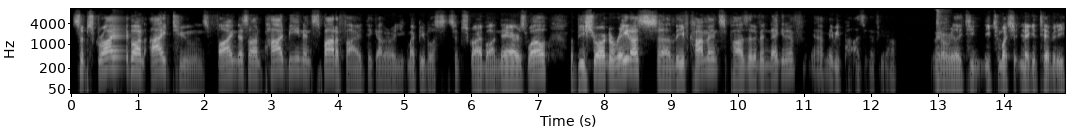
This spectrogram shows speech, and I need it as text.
Subscribe on iTunes. Find us on Podbean and Spotify. I think I don't know. You might be able to subscribe on there as well. But be sure to rate us, uh, leave comments, positive and negative. Yeah, maybe positive. You know, we don't really t- need too much negativity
